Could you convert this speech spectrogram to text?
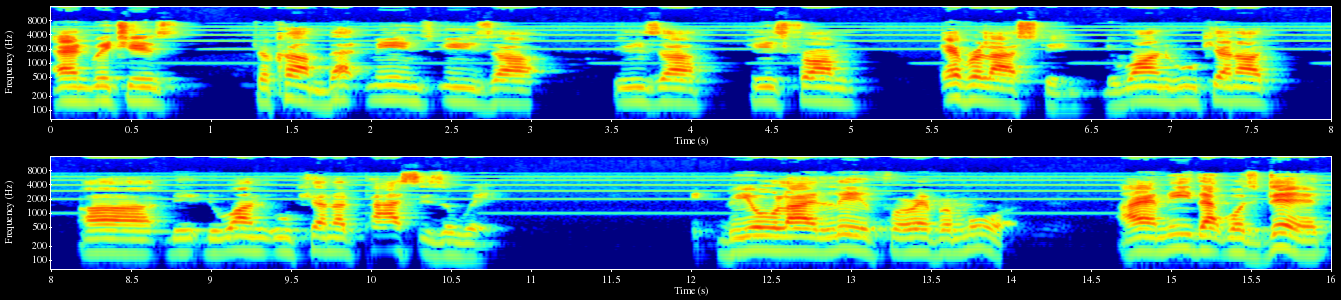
and which is to come. That means he's uh he's uh he's from everlasting, the one who cannot uh the, the one who cannot passes away. Behold, I live forevermore. I am he that was dead,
